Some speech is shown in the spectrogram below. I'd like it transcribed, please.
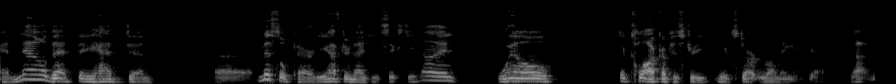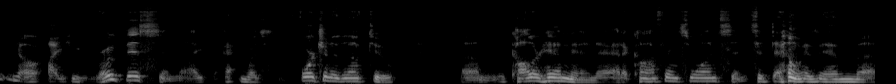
and now that they had um, uh, missile parity after 1969, well, the clock of history would start running again. Now, you know, I, he wrote this, and I was fortunate enough to um, collar him in, at a conference once and sit down with him uh,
